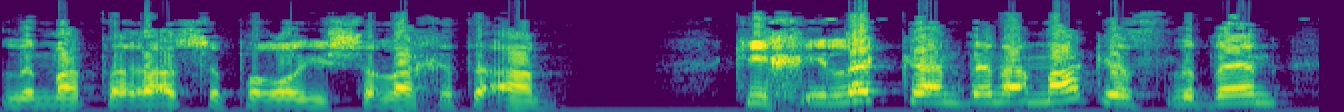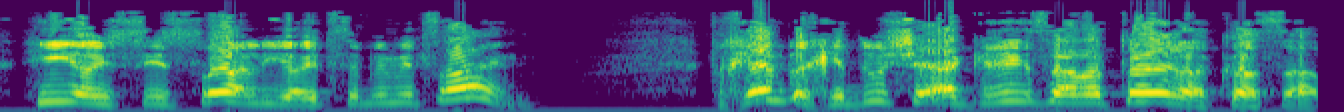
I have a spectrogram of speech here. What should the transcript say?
למטרה שפרעה ישלח את העם. כי חילק כאן בין המכס לבין היויס ישראל יועצה ממצרים. וכן בחידוש הגריז על התוירה כוסף.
